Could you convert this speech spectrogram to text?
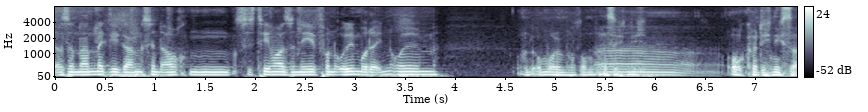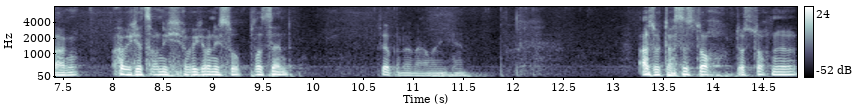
auseinandergegangen sind, auch ein System aus der Nähe von Ulm oder in Ulm. Und um Ulm herum weiß ich nicht. Oh, könnte ich nicht sagen. Habe ich jetzt auch nicht, habe ich auch nicht so präsent. Fällt mir der Name nicht ein. Also das ist doch, das ist doch eine,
